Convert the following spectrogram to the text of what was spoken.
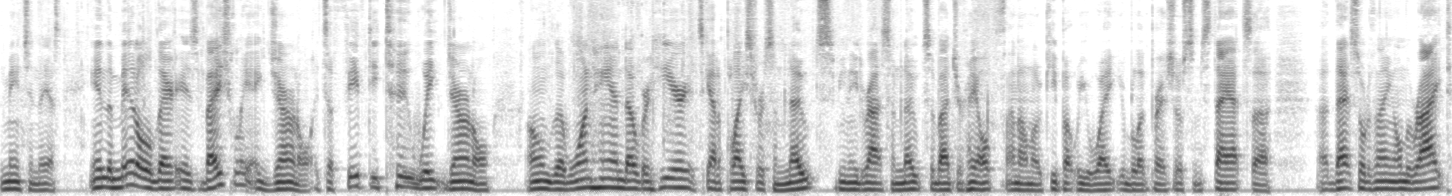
mentioned this. In the middle, there is basically a journal. It's a 52 week journal On the one hand over here, it's got a place for some notes. If you need to write some notes about your health, I don't know, keep up with your weight, your blood pressure, some stats, uh, uh, that sort of thing. On the right,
